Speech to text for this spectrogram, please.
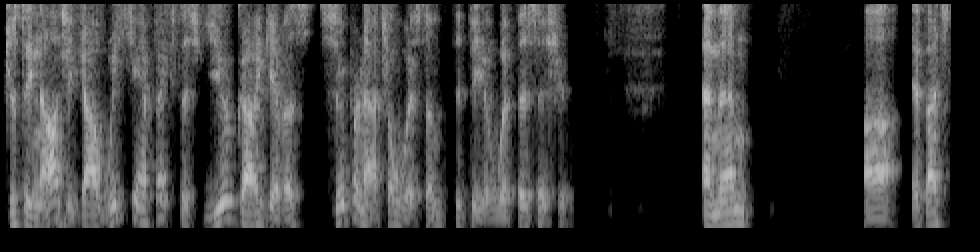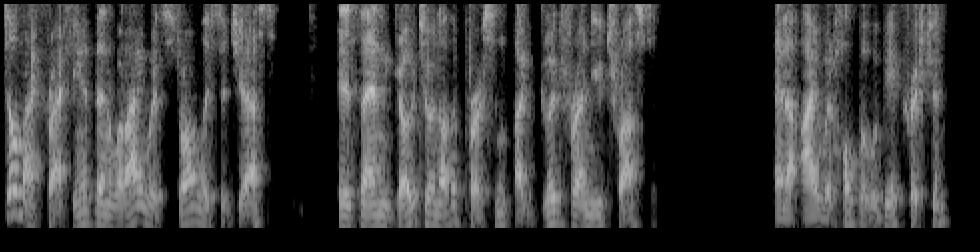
Just acknowledging, God, we can't fix this. You've got to give us supernatural wisdom to deal with this issue. And then, uh, if that's still not cracking it, then what I would strongly suggest is then go to another person, a good friend you trust, and I would hope it would be a Christian.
